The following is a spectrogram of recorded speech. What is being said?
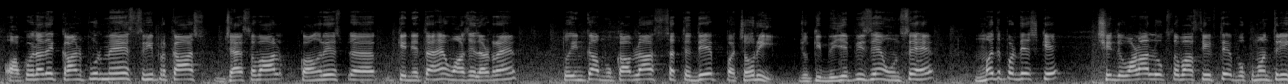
और आपको बता दें, कानपुर में श्री प्रकाश जायसवाल कांग्रेस के नेता हैं, वहाँ से लड़ रहे हैं। तो इनका मुकाबला सत्यदेव पचौरी, जो कि बीजेपी से हैं, उनसे है। मध्य प्रदेश के छिंदवाड़ा लोकसभा सीट से मुख्यमंत्री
